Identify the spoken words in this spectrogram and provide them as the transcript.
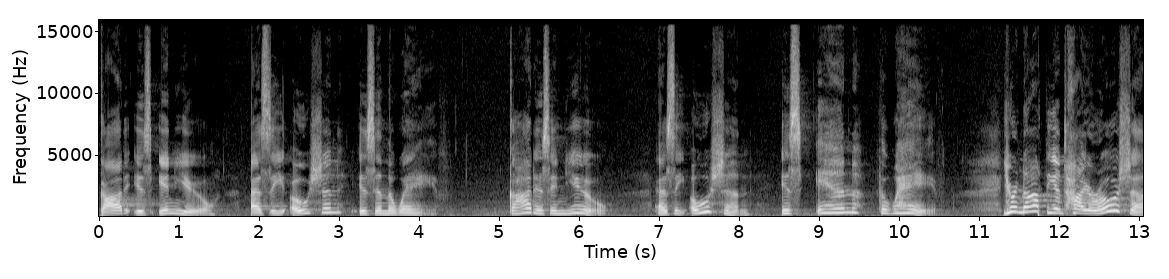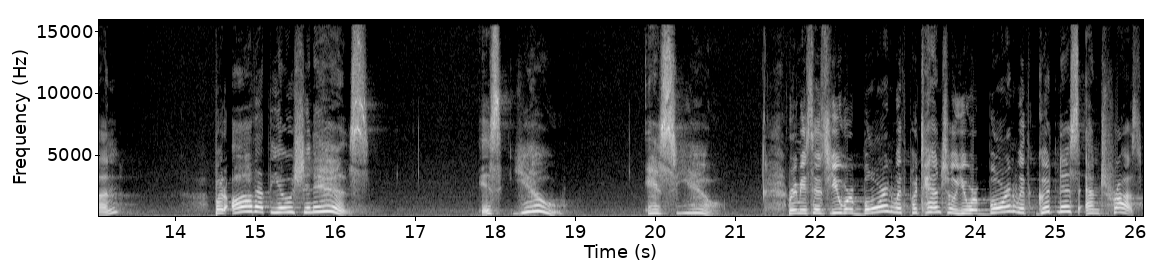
God is in you as the ocean is in the wave. God is in you as the ocean is in the wave. You're not the entire ocean, but all that the ocean is, is you. Is you. Rumi says, You were born with potential. You were born with goodness and trust.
